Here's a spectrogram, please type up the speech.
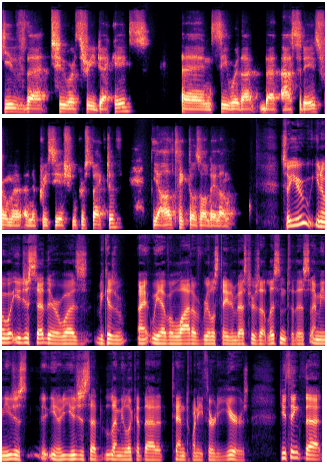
Give that two or three decades and see where that that asset is from a, an appreciation perspective, yeah, I'll take those all day long. So you, you know, what you just said there was because I, we have a lot of real estate investors that listen to this. I mean, you just, you know, you just said, let me look at that at 10, 20, 30 years. Do you think that,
